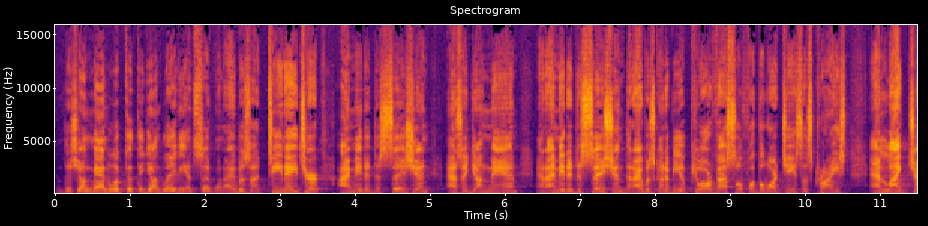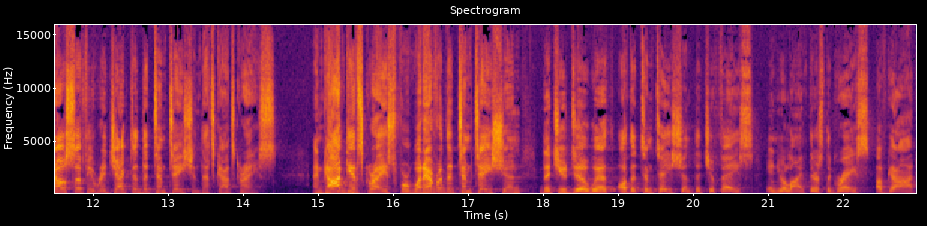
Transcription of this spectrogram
And this young man looked at the young lady and said, When I was a teenager, I made a decision as a young man, and I made a decision that I was going to be a pure vessel for the Lord Jesus Christ. And like Joseph, he rejected the temptation. That's God's grace. And God gives grace for whatever the temptation that you deal with or the temptation that you face in your life. There's the grace of God.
